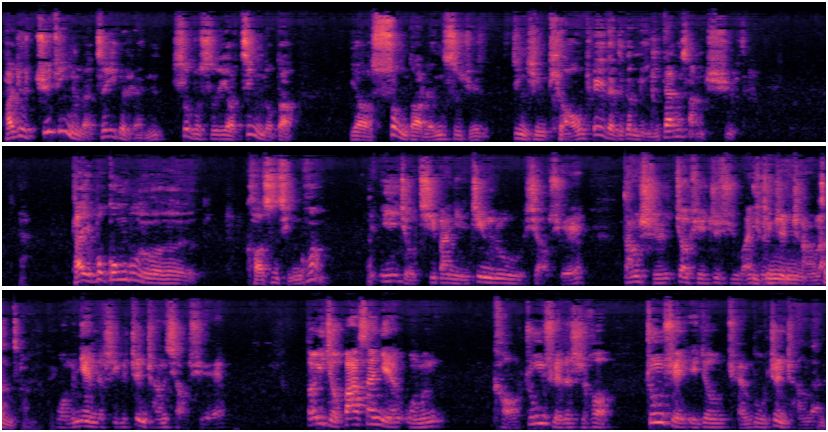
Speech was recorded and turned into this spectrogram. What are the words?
他就决定了这一个人是不是要进入到要送到人事局进行调配的这个名单上去的，他也不公布考试情况。一九七八年进入小学，当时教学秩序完全正常了，正常我们念的是一个正常的小学。到一九八三年，我们。考中学的时候，中学也就全部正常了。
